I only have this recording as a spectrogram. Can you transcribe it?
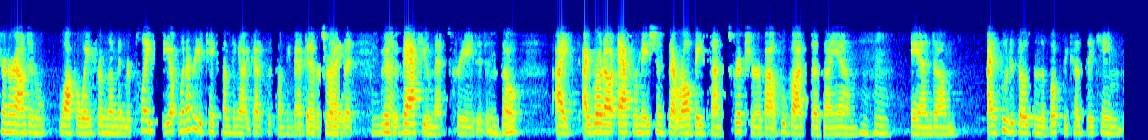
turn around and walk away from them and replace. You know, whenever you take something out, you got to put something back and That's replace right. it. There's a vacuum that's created, and so I I wrote out affirmations that were all based on scripture about who God says I am, Mhm. And um, I included those in the book because they came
